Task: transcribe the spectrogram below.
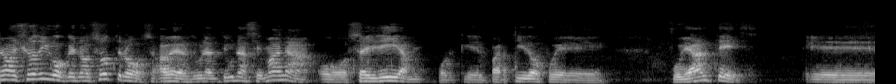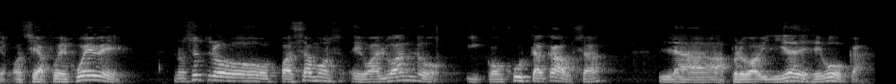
No, yo digo que nosotros, a ver, durante una semana o seis días, porque el partido fue, fue antes, eh, o sea, fue el jueves, nosotros pasamos evaluando y con justa causa las probabilidades de Boca.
